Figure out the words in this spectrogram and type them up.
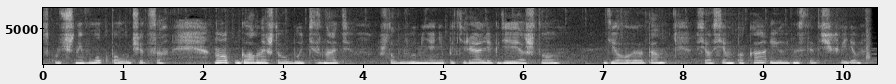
скучный влог получится. Но главное, что вы будете знать, чтобы вы меня не потеряли, где я что делаю, да. Все, всем пока и увидимся в следующих видео.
